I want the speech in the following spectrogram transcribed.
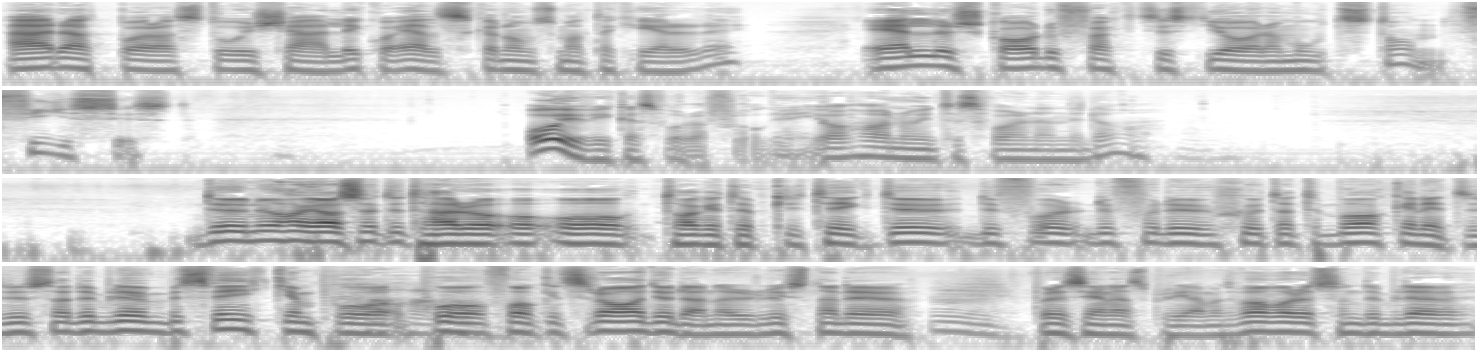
Är det att bara stå i kärlek och älska de som attackerar dig? Eller ska du faktiskt göra motstånd fysiskt? Oj, vilka svåra frågor. Jag har nog inte svaren än idag. Du, nu har jag suttit här och, och, och tagit upp kritik. Du, du, får, du får du skjuta tillbaka lite. Du sa att du blev besviken på, på Folkets Radio där när du lyssnade Mm. på det senaste programmet. Vad var det som du blev,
